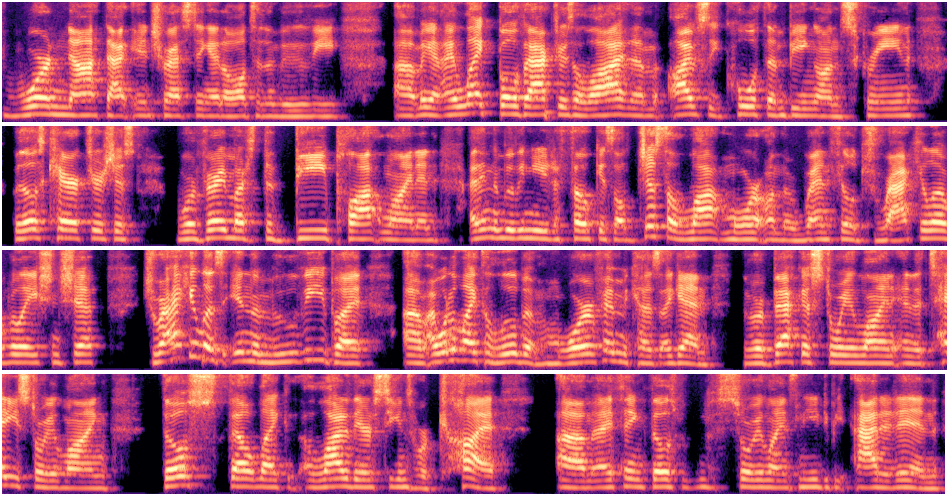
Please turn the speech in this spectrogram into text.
were not that interesting at all to the movie. Um, again, I like both actors a lot, and I'm obviously cool with them being on screen, but those characters just were very much the B plot line. And I think the movie needed to focus on just a lot more on the Renfield Dracula relationship. Dracula's in the movie, but um, I would have liked a little bit more of him because, again, the Rebecca storyline and the Teddy storyline, those felt like a lot of their scenes were cut. Um, and I think those storylines need to be added in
